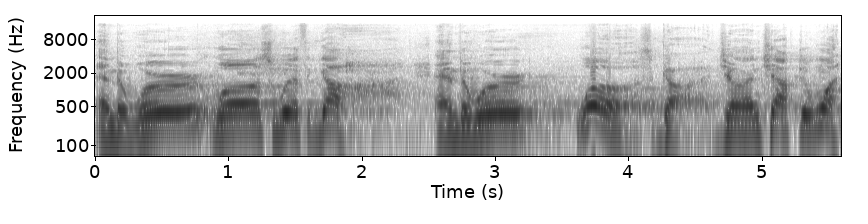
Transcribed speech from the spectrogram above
and the Word was with God, and the Word was God. John chapter 1.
